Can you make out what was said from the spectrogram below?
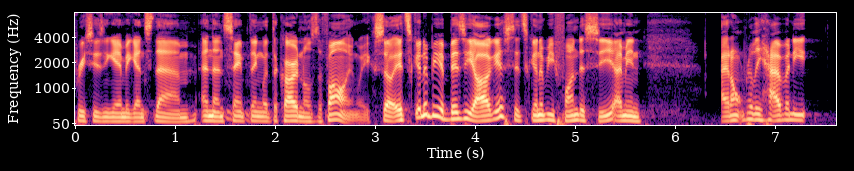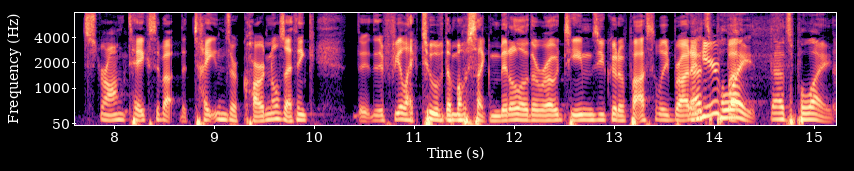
preseason game against them, and then same thing with the Cardinals the following week. So it's gonna be a busy August. It's gonna be fun to see. I mean, I don't really have any strong takes about the Titans or Cardinals. I think they, they feel like two of the most like middle of the road teams you could have possibly brought That's in here. That's polite. That's polite.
